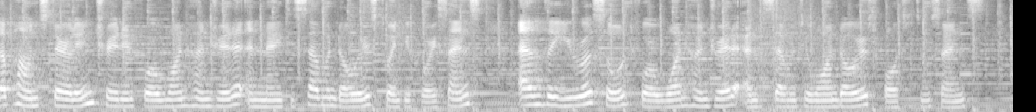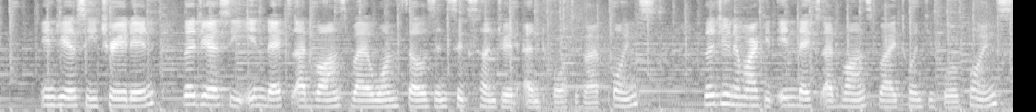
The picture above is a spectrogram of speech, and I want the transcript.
The pound sterling traded for $197.24 and the euro sold for $171.42. In JSE trading, the JSE index advanced by 1,645 points. The junior market index advanced by 24 points.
